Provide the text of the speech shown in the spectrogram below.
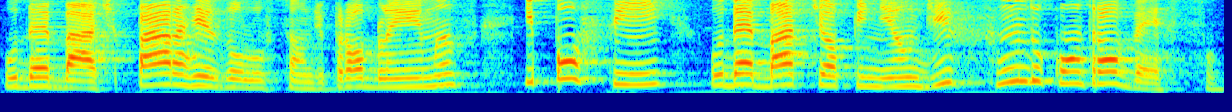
o debate para resolução de problemas e, por fim, o debate de opinião de fundo controverso.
